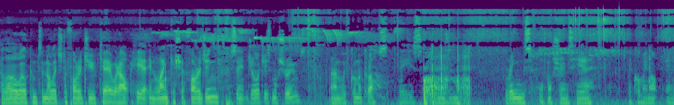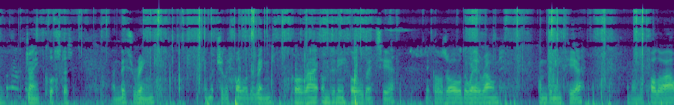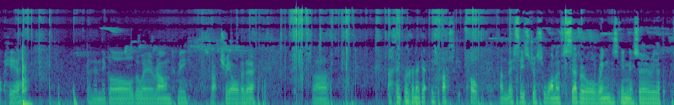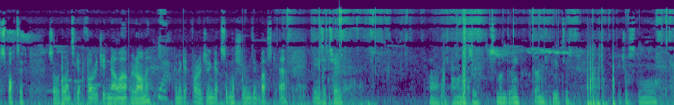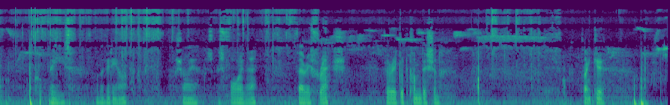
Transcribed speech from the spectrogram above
Hello, welcome to Knowledge to Forage UK. We're out here in Lancashire foraging for St George's mushrooms and we've come across these amazing rings of mushrooms here. They're coming up in giant clusters and this ring, you can literally follow the ring, go right underneath all this here and it goes all the way around underneath here and then we follow out here and then they go all the way around me that tree over there so I think we're going to get this basket full and this is just one of several rings in this area that we've spotted so we're going to get foraging now aren't we Rama? Yeah. Going to get foraging and get some mushrooms in basket eh? These are two Oh, there's one or two, some underneath, got them beauties. I just uh, cut these for the video. I'll show you. There's four there. Very fresh, very good condition. Thank you.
